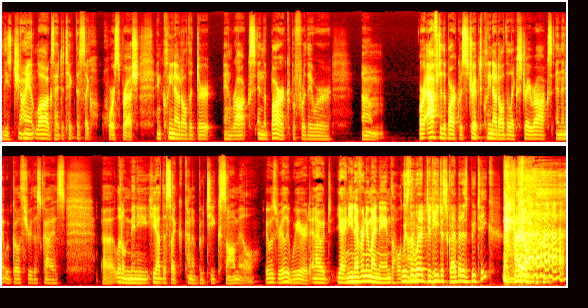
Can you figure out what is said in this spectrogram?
these giant logs. I had to take this like horse brush and clean out all the dirt and rocks in the bark before they were, um, or after the bark was stripped, clean out all the like stray rocks, and then it would go through this guy's uh, little mini. He had this like kind of boutique sawmill. It was really weird, and I would yeah, and he never knew my name the whole Was time. Was the word? Did he describe it as boutique? I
